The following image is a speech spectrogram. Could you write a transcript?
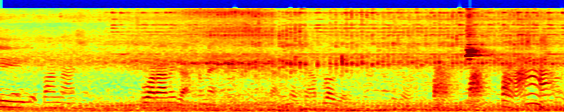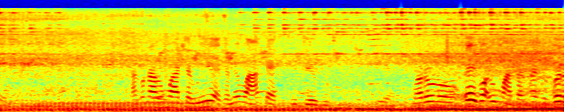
Iki panas. Suarane gak kena. Gak kena diupload ya. Par par par. Aku nang Lumajang iki jane akeh videoku. Iya. Marono eh kok Lumajang nang Jember.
